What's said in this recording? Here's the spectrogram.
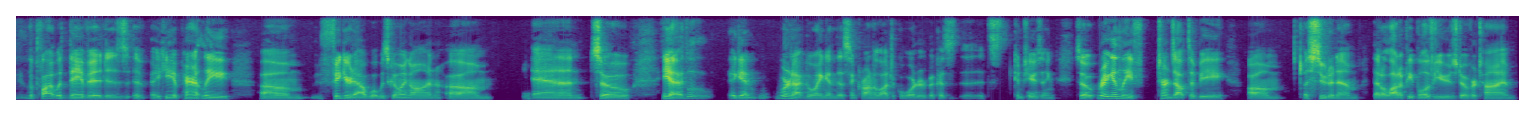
the plot with David is uh, he apparently um, figured out what was going on, um, and so yeah. Again, we're not going in this in chronological order because it's confusing. So Reagan Leaf turns out to be um, a pseudonym that a lot of people have used over time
